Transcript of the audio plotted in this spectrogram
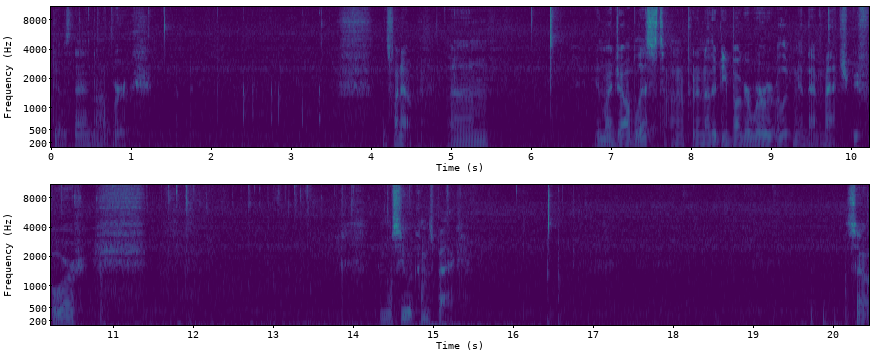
does that not work? Let's find out. Um, in my job list, I'm going to put another debugger where we were looking at that match before. And we'll see what comes back. So,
